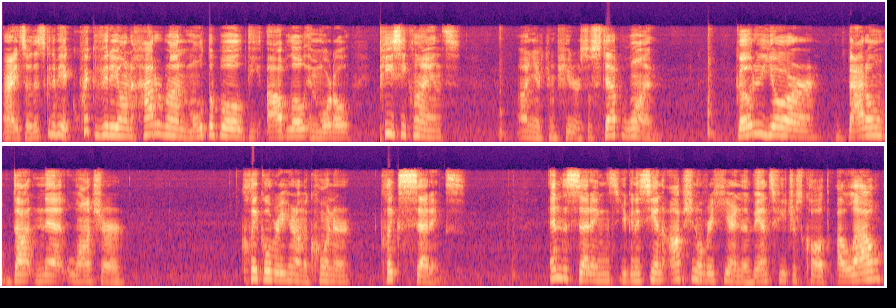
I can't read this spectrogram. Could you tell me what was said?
Alright, so this is going to be a quick video on how to run multiple Diablo Immortal PC clients on your computer. So step one, go to your battle.net launcher, click over here on the corner, click settings. In the settings, you're going to see an option over here in advanced features called allow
